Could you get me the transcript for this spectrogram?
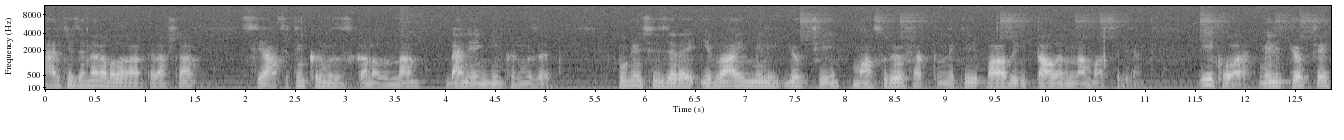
Herkese merhabalar arkadaşlar. Siyasetin Kırmızısı kanalından ben Engin Kırmızı. Bugün sizlere İbrahim Melih Gökçek'in Mansur Yavaş hakkındaki bazı iddialarından bahsedeceğim. İlk olarak Melih Gökçek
